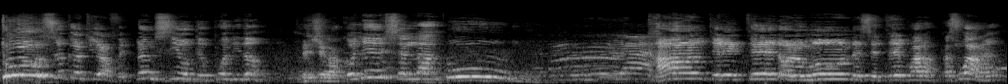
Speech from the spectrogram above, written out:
tout ce que tu as fait, même si on te pointe dedans, mais je la connais, celle-là, quand elle était dans le monde, c'était voilà, t'asseoir, hein.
